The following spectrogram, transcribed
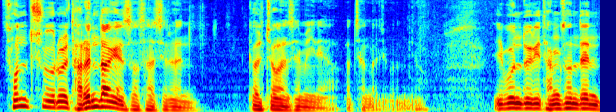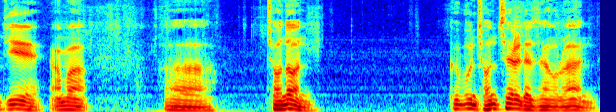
선출을 다른 당에서 사실은 결정한 셈이냐 마찬가지거든요. 이분들이 당선된 뒤에 아마 아, 전원 그분 전체를 대상으로 한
